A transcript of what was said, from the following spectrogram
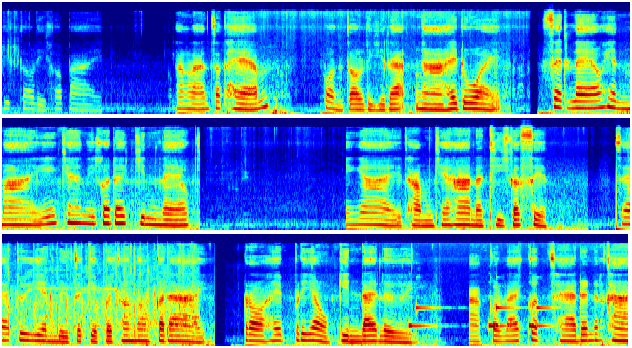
พริกเกาหลีเข้าไป ทางร้านจะแถมป่นเกาหลีและงาให้ด้วย เสร็จแล้วเห็นไหมแค่นี้ก็ได้กินแล้ว ง่ายๆทำแค่ 5 นาทีก็เสร็จ แช่ตู้เย็นหรือจะเก็บไว้ข้างนอกก็ได้ รอให้เปรี้ยวกินได้เลยฝากกดไลค์กดแชร์ด้วยนะคะ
